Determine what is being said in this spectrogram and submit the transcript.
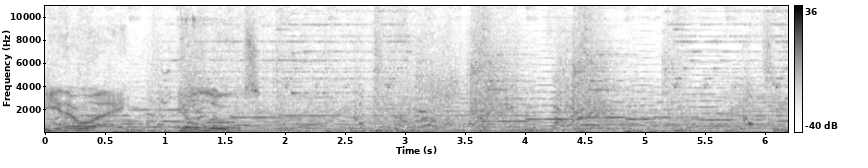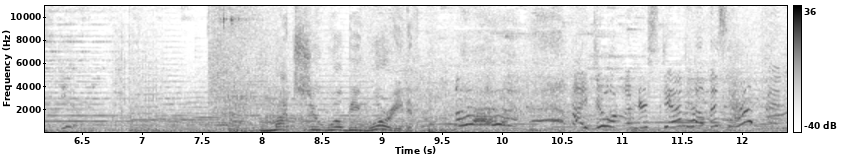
Either way, you'll lose. Matsu will be worried if... Understand how this happened!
